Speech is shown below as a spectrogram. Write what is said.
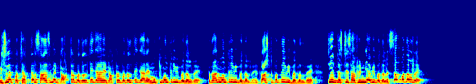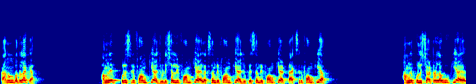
पिछले 75 साल से में डॉक्टर बदलते जा रहे हैं, डॉक्टर बदलते जा रहे हैं, मुख्यमंत्री भी बदल रहे हैं, प्रधानमंत्री भी बदल रहे हैं, राष्ट्रपति भी बदल रहे हैं, चीफ जस्टिस ऑफ़ इंडिया भी बदल रहे सब बदल रहे कानून बदला क्या? हमने पुलिस रिफॉर्म किया, जुडिशियल रिफॉर्म किया, इलेक्शन रिफॉर्म किया, एजुकेशन रिफॉर्म किया, टैक्स रिफॉर्म किया। हमने पुलिस चार्टर लागू किया है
